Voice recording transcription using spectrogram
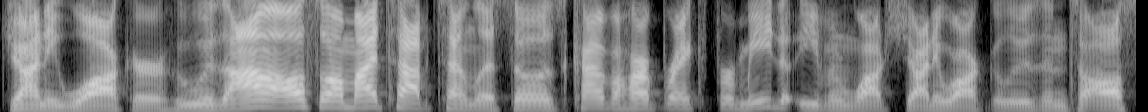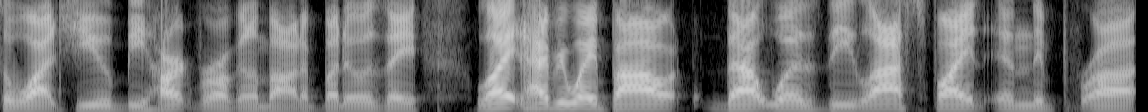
Johnny Walker, who was on, also on my top 10 list. So it was kind of a heartbreak for me to even watch Johnny Walker lose and to also watch you be heartbroken about it. But it was a light heavyweight bout. That was the last fight in the uh,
